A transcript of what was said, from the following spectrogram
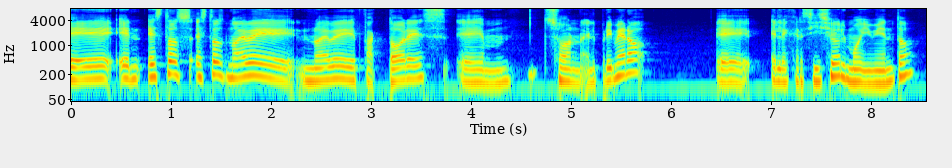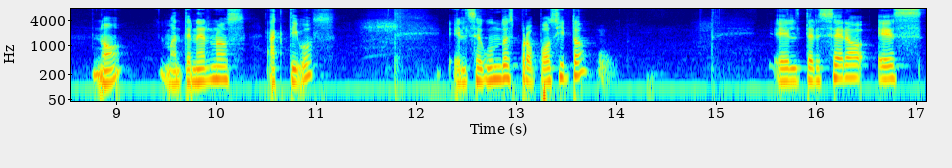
Eh, en estos, estos nueve, factores em, son el primero, eh, el ejercicio, el movimiento, ¿no? Mantenernos activos. El segundo es propósito. El tercero es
